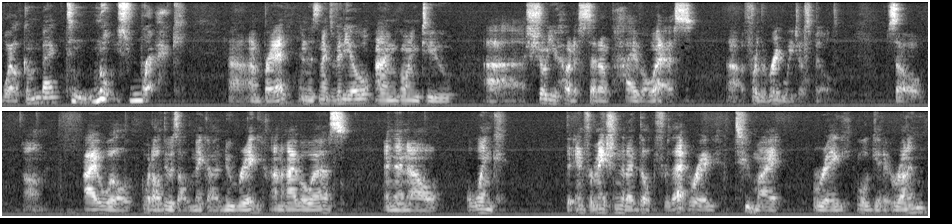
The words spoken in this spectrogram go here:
Welcome back to Noise Rack. Uh, I'm Brad. In this next video, I'm going to uh, show you how to set up Hive OS uh, for the rig we just built. So, um, I will. What I'll do is I'll make a new rig on Hive OS, and then I'll link the information that I built for that rig to my rig. We'll get it running.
